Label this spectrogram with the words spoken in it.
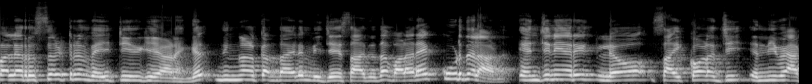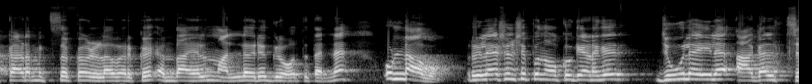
വല്ല റിസൾട്ടിനും വെയിറ്റ് ചെയ്യുകയാണെങ്കിൽ നിങ്ങൾക്ക് എന്തായാലും വിജയ സാധ്യത വളരെ കൂടുതലാണ്. എഞ്ചിനീയറിംഗ് ലോ സൈക്കോളജി എന്നിവ അക്കാഡമിക്സ് ഒക്കെ ഉള്ളവർക്ക് എന്തായാലും നല്ലൊരു ഗ്രോത്ത് തന്നെ ഉണ്ടാവും. റിലേഷൻഷിപ്പ് നോക്കുകയാണെങ്കിൽ ജൂലൈയിലെ അകൽച്ച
